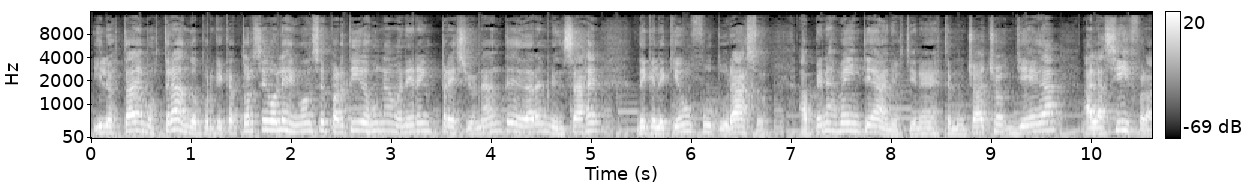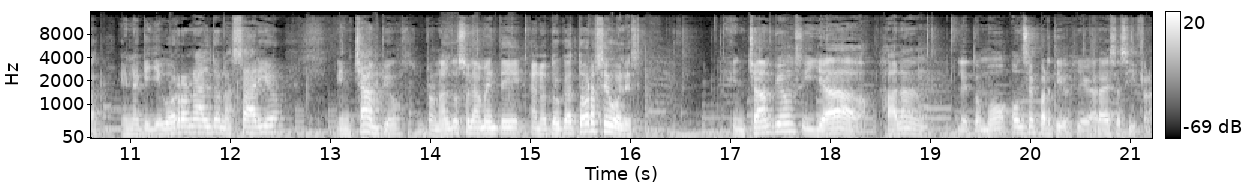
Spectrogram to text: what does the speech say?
y lo está demostrando porque 14 goles en 11 partidos es una manera impresionante de dar el mensaje de que le queda un futurazo. Apenas 20 años tiene este muchacho, llega a la cifra en la que llegó Ronaldo Nazario en Champions. Ronaldo solamente anotó 14 goles en Champions y ya Haaland le tomó 11 partidos llegar a esa cifra.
